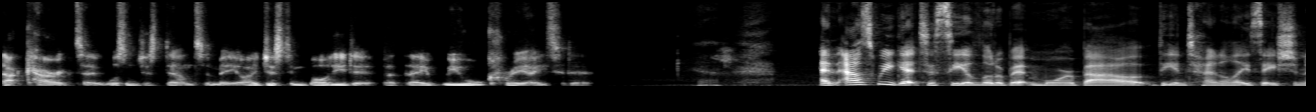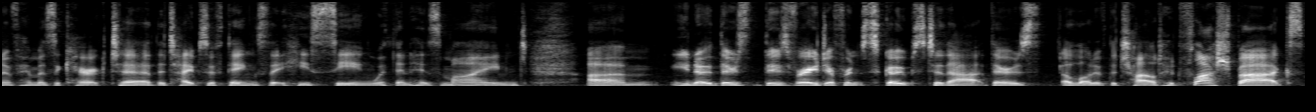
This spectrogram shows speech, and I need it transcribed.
that character. It wasn't just down to me. I just embodied it, but they, we all created it. Yeah. And as we get to see a little bit more about the internalization of him as a character, the types of things that he's seeing within his mind, um, you know, there's there's very different scopes to that. There's a lot of the childhood flashbacks.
